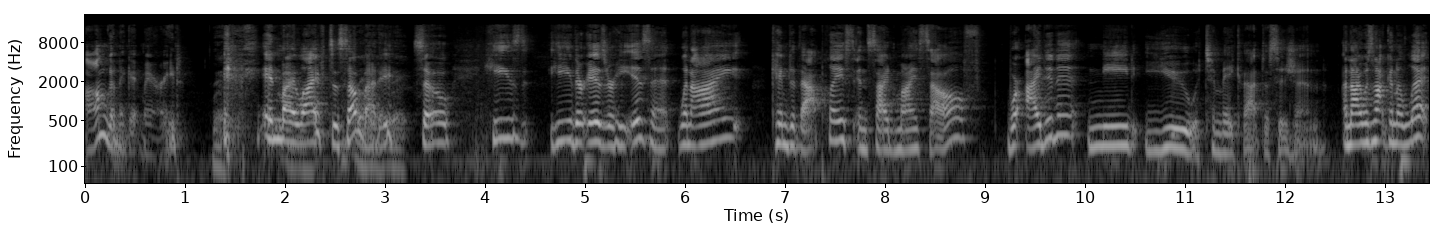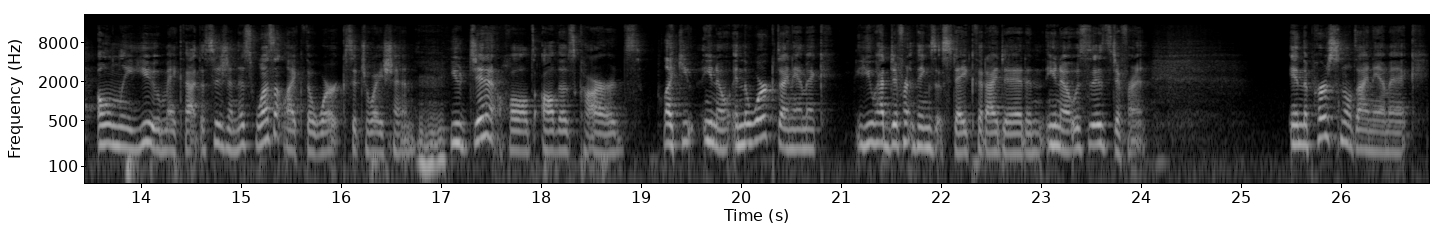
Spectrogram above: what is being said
I'm going to get married right. in my life to somebody. Right, right. So he's he either is or he isn't. When I came to that place inside myself where I didn't need you to make that decision. And I was not going to let only you make that decision. This wasn't like the work situation. Mm-hmm. You didn't hold all those cards. Like you, you know, in the work dynamic, you had different things at stake that I did and you know, it was it's different. In the personal dynamic,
